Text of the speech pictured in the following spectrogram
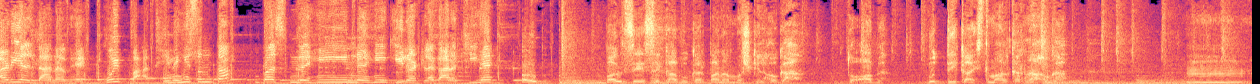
अड़ियल दानव है। कोई बात ही नहीं सुनता। बस नहीं नहीं की रट लगा रखी है। अब बल से इसे काबू कर पाना मुश्किल होगा। तो अब बुद्धि का इस्तेमाल करना होगा। हम्म,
